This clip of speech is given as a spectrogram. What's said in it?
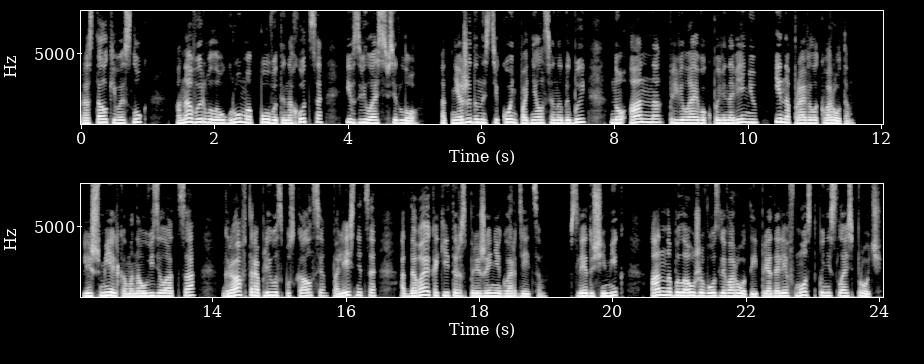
Расталкивая слуг, она вырвала у грума повод и находца и взвелась в седло. От неожиданности конь поднялся на дыбы, но Анна привела его к повиновению и направила к воротам. Лишь мельком она увидела отца, граф торопливо спускался по лестнице, отдавая какие-то распоряжения гвардейцам. В следующий миг Анна была уже возле ворот и, преодолев мост, понеслась прочь.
